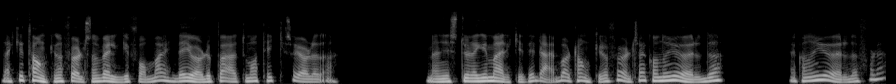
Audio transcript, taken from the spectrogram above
Det er ikke tanken og følelsen å velge for meg, det gjør du på automatikk, så gjør det det. Men hvis du legger merke til, det er bare tanker og følelser, jeg kan jo gjøre det, jeg kan jo gjøre det for det.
